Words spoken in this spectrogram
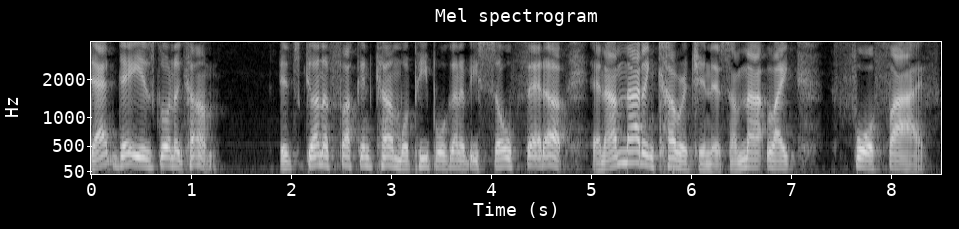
that day is going to come. It's going to fucking come where people are going to be so fed up. And I'm not encouraging this. I'm not like four or five.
